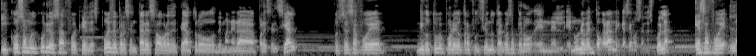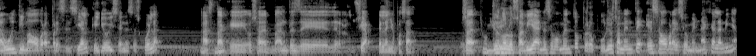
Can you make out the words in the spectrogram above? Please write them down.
Y cosa muy curiosa fue que después de presentar esa obra de teatro de manera presencial, pues esa fue, digo, tuve por ahí otra función de otra cosa, pero en, el, en un evento grande que hacemos en la escuela, esa fue la última obra presencial que yo hice en esa escuela hasta que, o sea, antes de, renunciar el año pasado. O sea, yo no lo sabía en ese momento, pero curiosamente esa obra, ese homenaje a la niña,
